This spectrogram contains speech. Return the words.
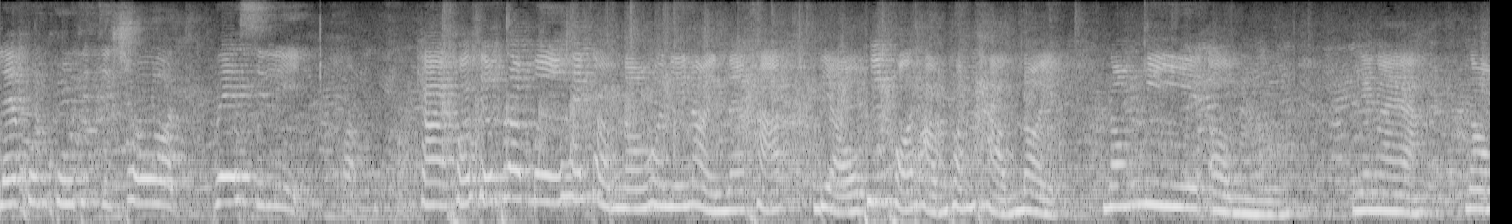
และคุณครูทิติโชตเวชศิริขอบคุณค่ะ ค่ะขอเสียงปรบมือให้กับน้องคนนี้หน่อยนะคะ เดี๋ยวพี่ขอถามคำถามหน่อย น้องมีเอ่มยังไงอะน้อง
